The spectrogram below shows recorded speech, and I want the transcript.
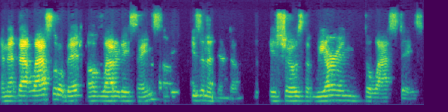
And that that last little bit of Latter day Saints is an addendum. It shows that we are in the last days,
